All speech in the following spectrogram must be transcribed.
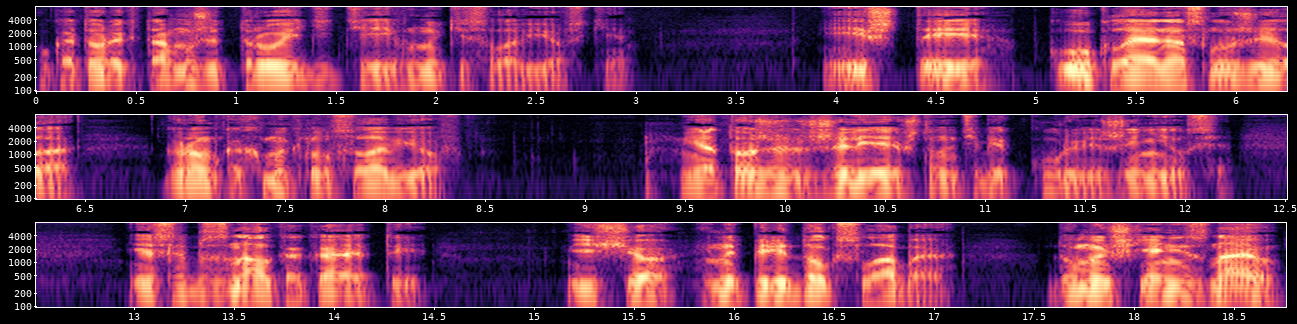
у которой к тому же трое детей, внуки Соловьевские. «Ишь ты, куклой она служила!» — громко хмыкнул Соловьев. «Я тоже жалею, что на тебе курве женился. Если б знал, какая ты. Еще и напередок слабая. Думаешь, я не знаю,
